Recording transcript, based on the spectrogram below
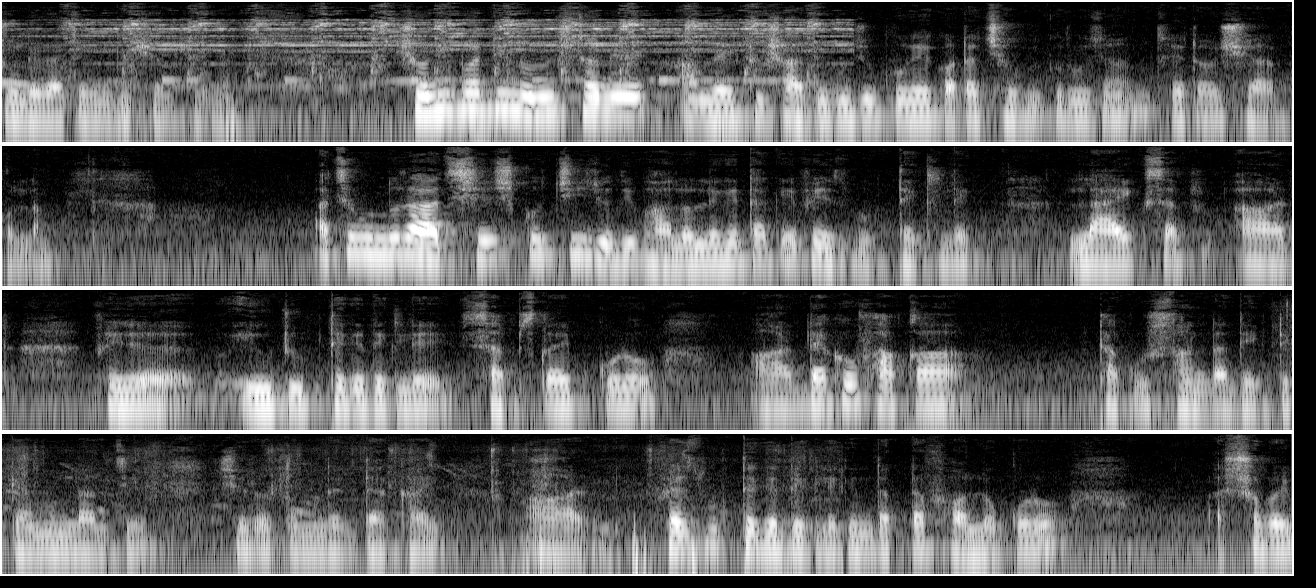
চলে গেছেন বিসর্জনে। শনিবার দিন অনুষ্ঠানে আমরা একটু সাজুগুজু করে কটা ছবি করেছিলাম, সেটাও শেয়ার করলাম। আচ্ছা বন্ধুরা, আজ শেষ করছি। যদি ভালো লেগে থাকে ফেসবুক থেকে লাইক আর ইউটিউব থেকে দেখলে সাবস্ক্রাইব করো। আর দেখো ফাঁকা ঠাকুর স্থানটা দেখতে কেমন লাগছে সেটা তোমাদের দেখাই। আর ফেসবুক থেকে দেখলে কিন্তু একটা ফলো করো। আর সবাই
